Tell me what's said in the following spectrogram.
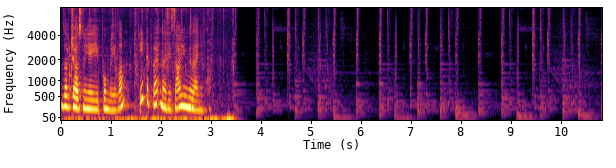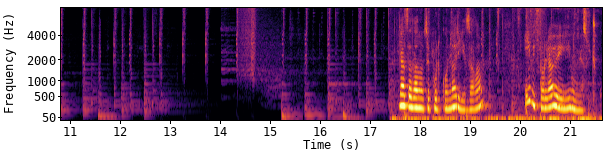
Завчасно я її помила і тепер нарізаю міленько. Я зелену цибульку нарізала і відправляю її в мисочку.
